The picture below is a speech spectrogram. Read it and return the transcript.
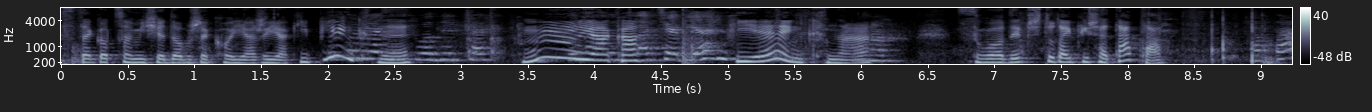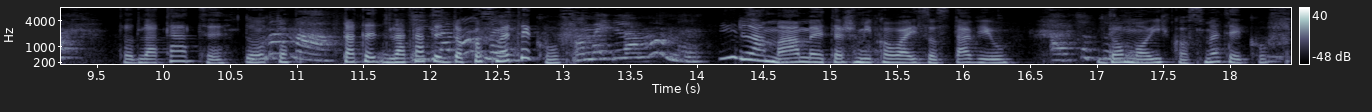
Z tego, co mi się dobrze kojarzy, jaki piękny. Słodyczek. Mmm, jaka Dla ciebie. piękna. Słodycz, tutaj pisze tata. Tata? To dla taty. Do, to, Mama. taty dla taty do mamy. kosmetyków. Mama i dla mamy. I dla mamy też Mikołaj zostawił A co to do jest? moich kosmetyków.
